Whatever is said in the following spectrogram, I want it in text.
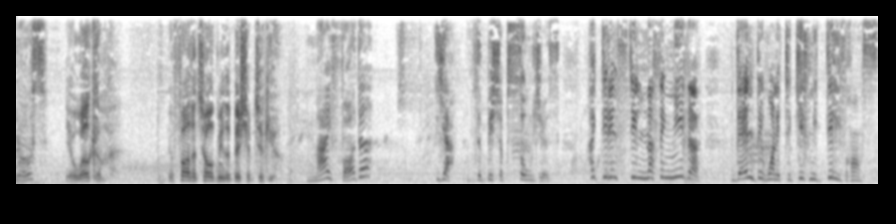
Close. You're welcome. Your father told me the bishop took you. My father? Yeah, the bishop's soldiers. I didn't steal nothing neither. Then they wanted to give me deliverance.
